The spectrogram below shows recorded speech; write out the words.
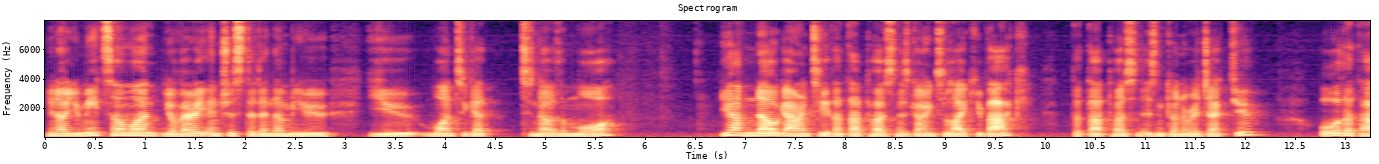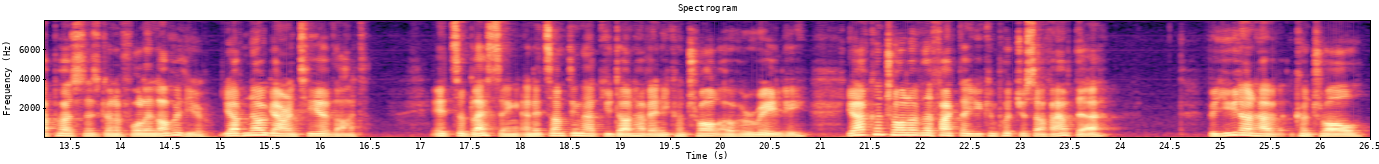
You know, you meet someone, you're very interested in them, you you want to get to know them more. You have no guarantee that that person is going to like you back, that that person isn't going to reject you, or that that person is going to fall in love with you. You have no guarantee of that. It's a blessing and it's something that you don't have any control over, really. You have control over the fact that you can put yourself out there but you don't have control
